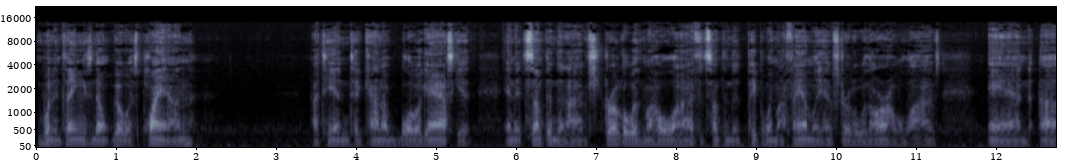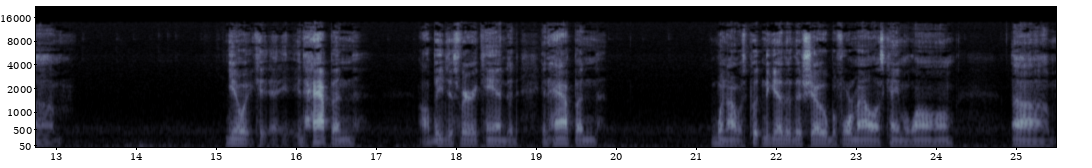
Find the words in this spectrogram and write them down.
when things don't go as planned, I tend to kind of blow a gasket. And it's something that I've struggled with my whole life. It's something that people in my family have struggled with our whole lives. And, um, you know, it, it happened. I'll be just very candid. It happened when I was putting together this show before Malice came along. Um,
